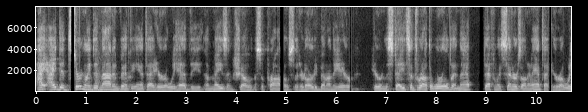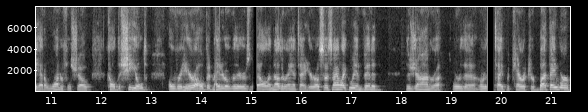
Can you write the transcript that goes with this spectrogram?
I, I did certainly did not invent the anti-hero. We had the amazing show, The Sopranos, that had already been on the air here in the states and throughout the world, and that definitely centers on an anti-hero. We had a wonderful show called The Shield over here. I hope it made it over there as well. Another anti-hero. So it's not like we invented the genre or the or the type of character, but they were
